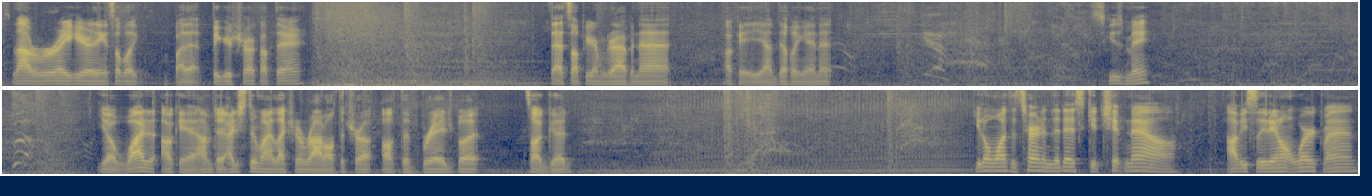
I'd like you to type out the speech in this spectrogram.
It's not right here. I think it's up like by that bigger truck up there. That's up here. I'm grabbing that. Okay, yeah, I'm definitely getting it. Excuse me. Yo, why did... Okay, I'm. I just threw my electric rod off the truck, off the bridge, but it's all good. You don't want to turn into this. Get chipped now. Obviously, they don't work, man.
